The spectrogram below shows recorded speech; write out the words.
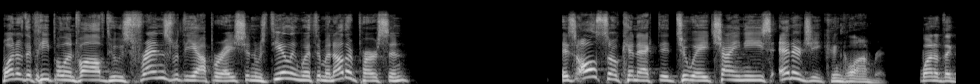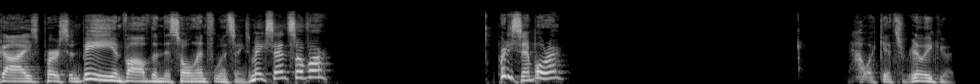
One of the people involved who's friends with the operation was dealing with him, another person is also connected to a Chinese energy conglomerate. One of the guys, person B, involved in this whole influencing. Make sense so far? Pretty simple, right? Now it gets really good.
